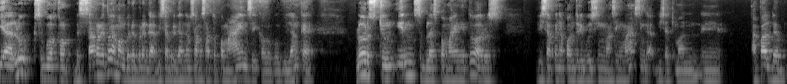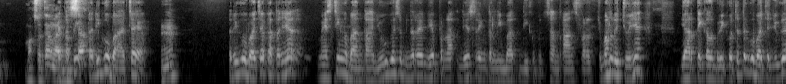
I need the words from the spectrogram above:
ya lu sebuah klub besar itu emang bener-bener nggak bisa bergantung sama satu pemain sih kalau gue bilang kayak lu harus tune in 11 pemain itu harus bisa punya kontribusi masing-masing nggak bisa cuman eh, apa ada maksudnya nggak tapi bisa tadi gue baca ya. Hmm? Tadi gue baca katanya Messi ngebantah juga sebenarnya dia pernah dia sering terlibat di keputusan transfer. Cuma lucunya di artikel berikutnya tuh gue baca juga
